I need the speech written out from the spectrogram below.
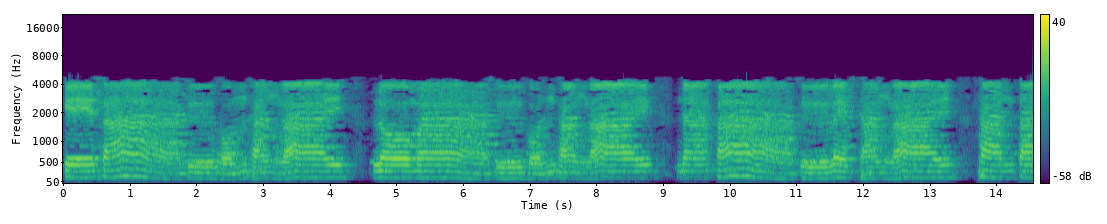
เกสาคือผมทั้งหลาย โลมาคือขนทั้งหลาย นาคาคือเล็บทั้งหลายทันตา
